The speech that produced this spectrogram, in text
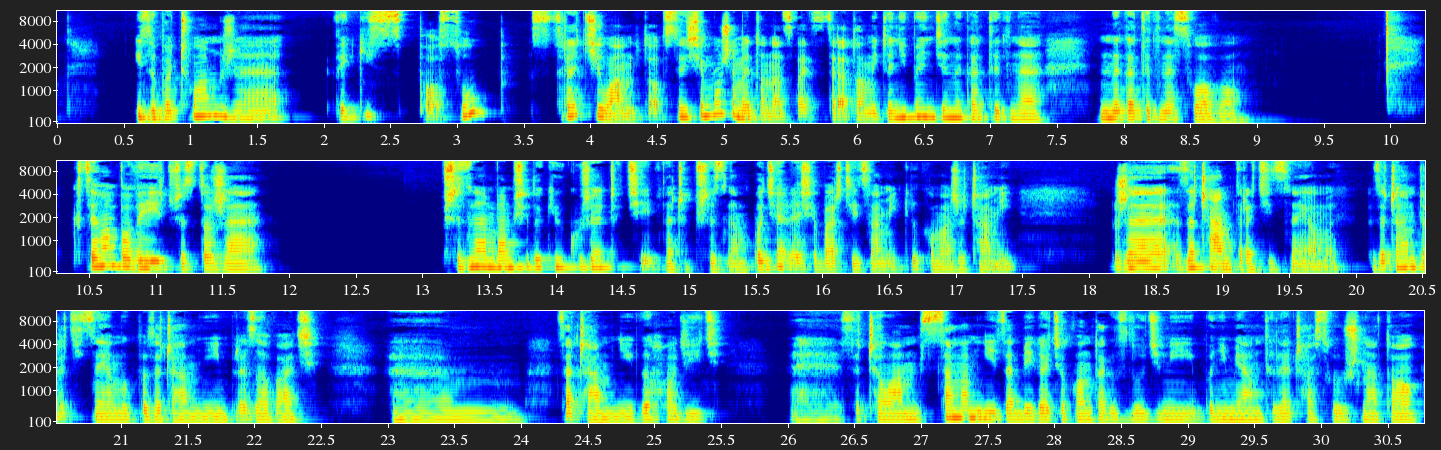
I zobaczyłam, że w jakiś sposób straciłam to. W sensie możemy to nazwać stratą i to nie będzie negatywne, negatywne słowo. Chcę Wam powiedzieć przez to, że przyznam Wam się do kilku rzeczy znaczy przyznam, podzielę się bardziej z Wami kilkoma rzeczami, że zaczęłam tracić znajomych. Zaczęłam tracić znajomych, bo zaczęłam mniej imprezować, um, zaczęłam mniej wychodzić, e, zaczęłam sama mniej zabiegać o kontakt z ludźmi, bo nie miałam tyle czasu już na to.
